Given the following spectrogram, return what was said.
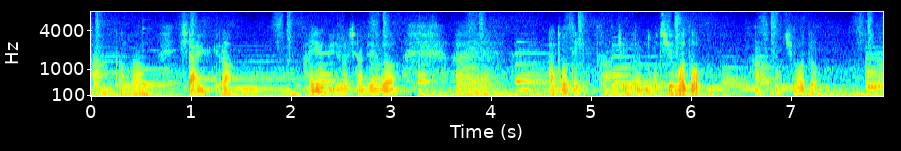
啊，刚刚下雨了。还有比如说像这个，呃，後で啊，这个後ほど啊，後ほど啊，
